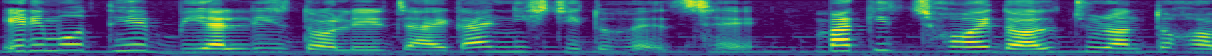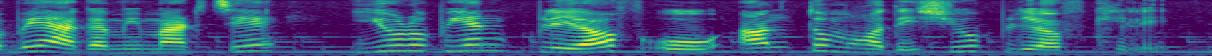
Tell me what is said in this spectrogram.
এরই মধ্যে বিয়াল্লিশ দলের জায়গা নিশ্চিত হয়েছে। বাকি ছয় দল চূড়ান্ত হবে আগামী মার্চে ইউরোপিয়ান প্লে অফ ও আন্তঃমহাদেশীয় প্লে অফ খেলে।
